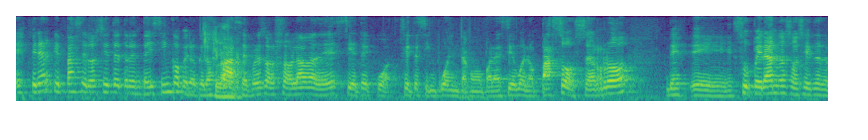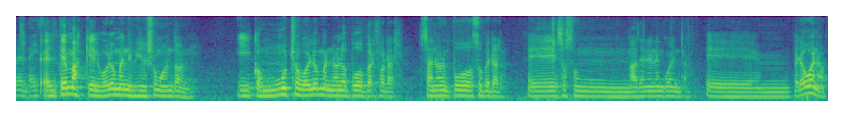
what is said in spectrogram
esperar que pase los 735, pero que los Claro. pase. Por eso yo hablaba de 7, 750, como para decir, bueno, pasó, cerró, de- eh, superando esos 735. El tema es que el volumen disminuyó un montón. Y con mucho volumen no lo puedo perforar. O sea, no lo puedo superar. Eh, eso es un, a tener en cuenta. Eh, pero bueno,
